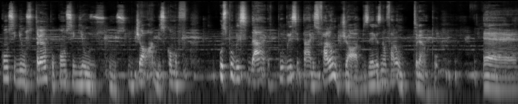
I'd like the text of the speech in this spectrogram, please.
conseguir uns trampos, conseguir uns, uns jobs, como os publicitários falam jobs, eles não falam trampo. É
